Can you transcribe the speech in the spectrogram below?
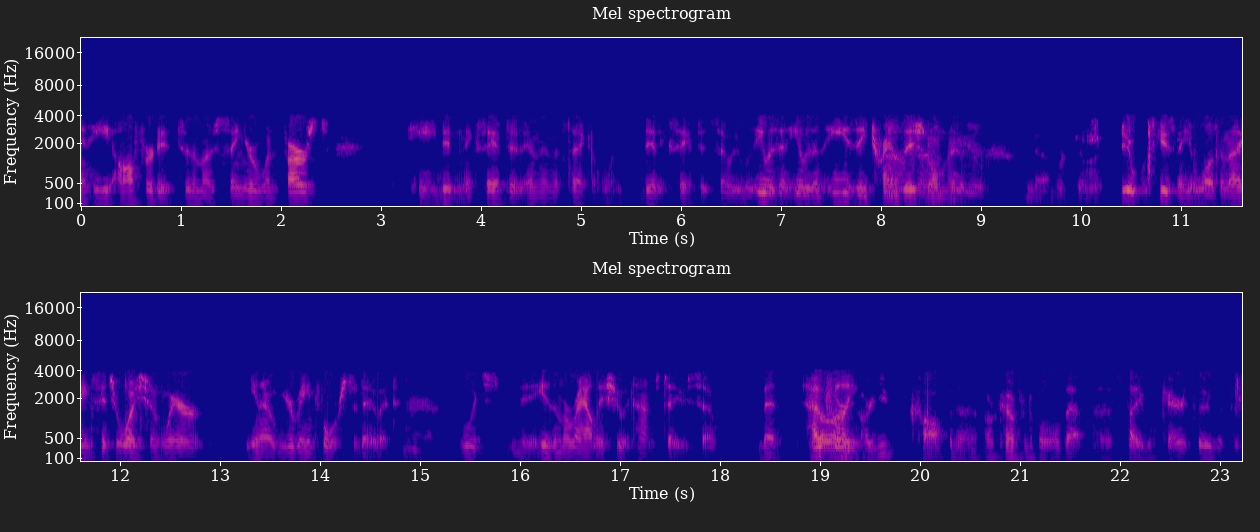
and he offered it to the most senior one first. He didn't accept it, and then the second one did accept it, so it was, it was, an- it was an easy transitional Okay, move. Yeah, we're good. It, excuse me, it wasn't a situation where, you know, you're being forced to do it, Yeah. Which is a morale issue at times too, so, but So are- hopefully. Are you confident or comfortable that the state will carry through with this?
